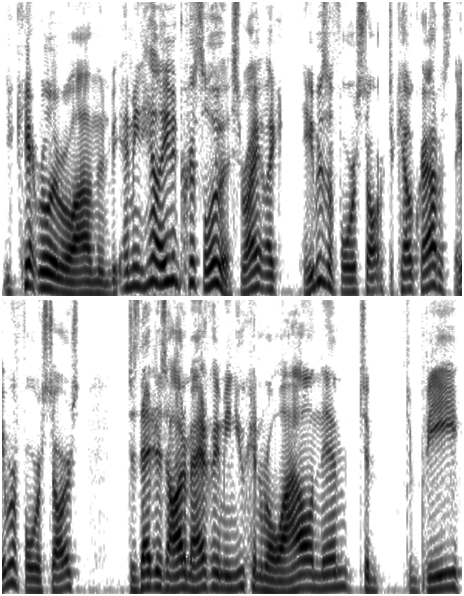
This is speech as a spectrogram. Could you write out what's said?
you can't really rely on them. Be, I mean, hell, even Chris Lewis, right? Like, he was a four star. Kel Crowdus, they were four stars. Does that just automatically mean you can rely on them to to be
